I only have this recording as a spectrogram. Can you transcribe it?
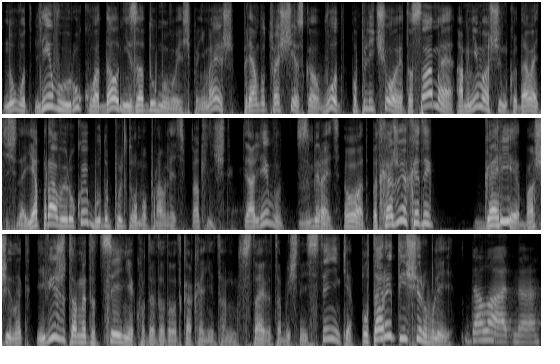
ну, вот левую руку отдал, не задумываясь, понимаешь? Прям вот вообще сказал, вот, по плечо это самое, а мне машинку давайте сюда. Я правой рукой буду пультом управлять. Отлично. А левую забирайте. Вот. Подхожу я к этой горе машинок и вижу там этот ценник, вот этот вот, как они там ставят обычно эти ценники, полторы тысячи рублей. Да ладно.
